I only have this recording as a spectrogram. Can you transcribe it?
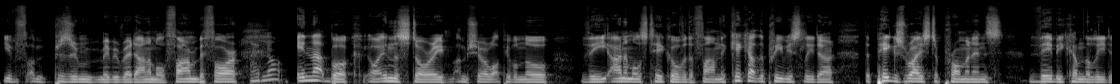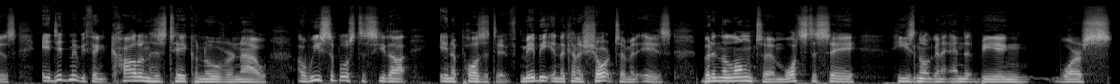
You've, I presume, maybe read Animal Farm before. I have not. In that book, or in the story, I'm sure a lot of people know the animals take over the farm. They kick out the previous leader. The pigs rise to prominence. They become the leaders. It did make me think. Carlin has taken over now. Are we supposed to see that in a positive? Maybe in the kind of short term it is, but in the long term, what's to say he's not going to end up being worse?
